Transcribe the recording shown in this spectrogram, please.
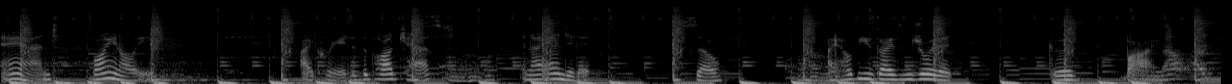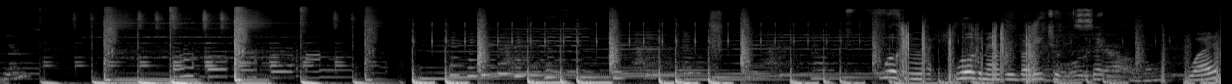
And finally, I created the podcast and I ended it. So, I hope you guys enjoyed it. Goodbye. Welcome, welcome everybody to the second. What?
